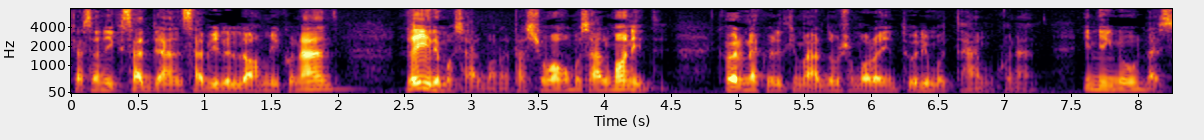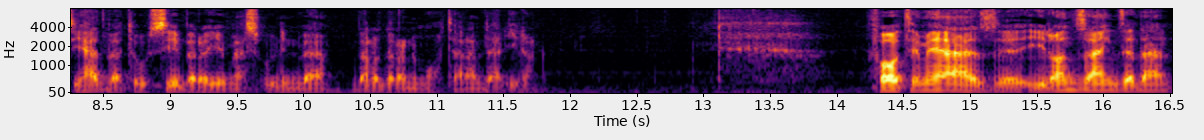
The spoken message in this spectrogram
کسانی که صد عن سبیل الله می‌کنند غیر مسلمانان. پس شما مسلمانید. کار نکنید که مردم شما را اینطوری متهم کنند. این یک نوع نصیحت و توصیه برای مسئولین و برادران محترم در ایران. فاطمه از ایران زنگ زدن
